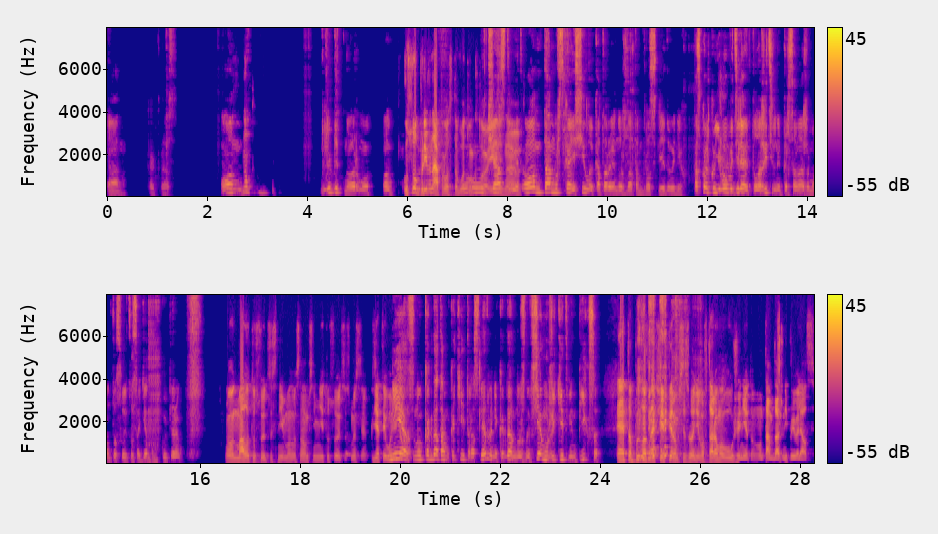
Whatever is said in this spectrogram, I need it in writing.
А, ну, как раз. Он ну, любит норму. Он Кусок бревна просто, вот он кто. Участвует. Он там мужская сила, которая нужна там в расследованиях. Поскольку его выделяют положительным персонажем, он тусуется с агентом Купером. Он мало тусуется с ним, он в основном с ним не тусуется. В смысле? Где ты его Нет, видел? ну когда там какие-то расследования, когда нужны все мужики Твин Пикса. Это было, значит, в первом сезоне, во втором его уже нету, он там даже не появлялся.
